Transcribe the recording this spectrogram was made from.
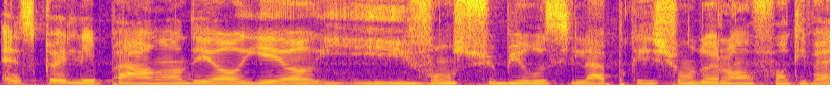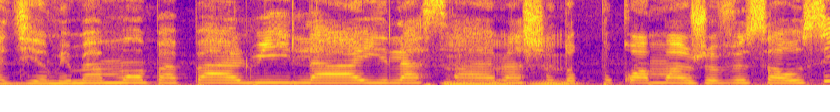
est-ce que les parents derrière, ils vont subir aussi la pression de l'enfant qui va dire, mais maman, papa, lui, il a, il a ça, machin, donc pourquoi moi je veux ça aussi?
